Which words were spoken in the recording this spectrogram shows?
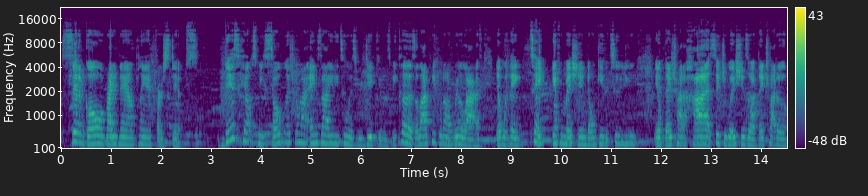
Set a goal, write it down, plan first steps. This helps me so much with my anxiety too. It's ridiculous because a lot of people don't realize that when they take information and don't give it to you, if they try to hide situations or if they try to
